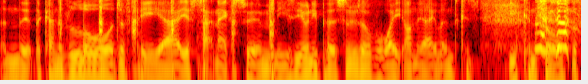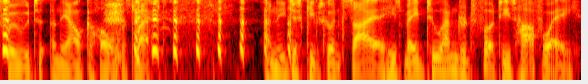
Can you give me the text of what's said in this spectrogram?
And the, the kind of lord of PEI is sat next to him, and he's the only person who's overweight on the island because he controls the food and the alcohol that's left. And he just keeps going, Sire, he's made 200 foot, he's halfway,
